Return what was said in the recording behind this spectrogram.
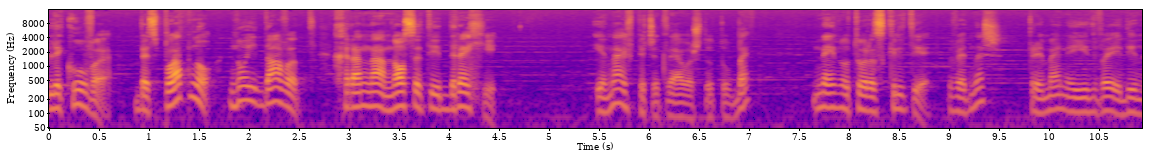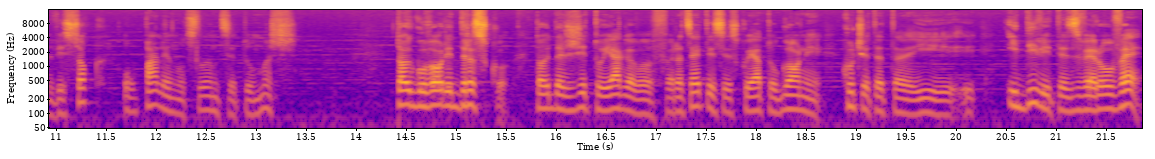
лекува безплатно, но и дават храна, носят и дрехи. И най-впечатляващото бе нейното разкритие. Веднъж при мене идва един висок, опален от слънцето мъж. Той говори дръско. Той държи тояга в ръцете си, с която гони кучетата и, и, и дивите зверове,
